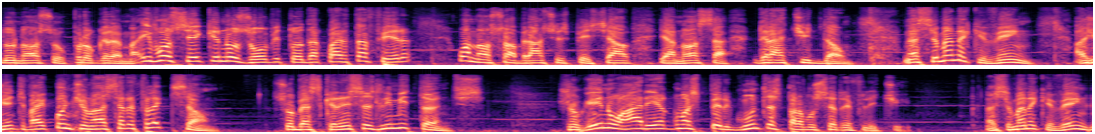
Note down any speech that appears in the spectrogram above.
do nosso programa. E você que nos ouve toda quarta-feira, o nosso abraço especial e a nossa gratidão. Na semana que vem, a gente vai continuar essa reflexão sobre as crenças limitantes. Joguei no ar aí algumas perguntas para você refletir. Na semana que vem,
